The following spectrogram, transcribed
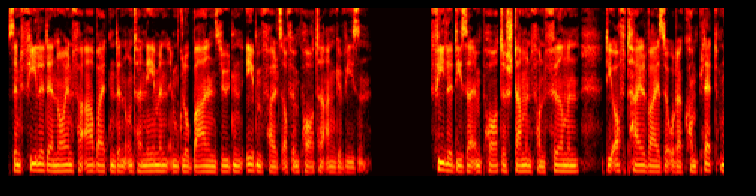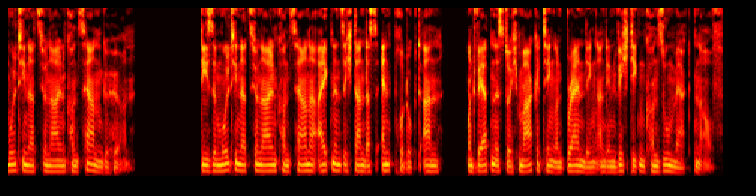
sind viele der neuen verarbeitenden Unternehmen im globalen Süden ebenfalls auf Importe angewiesen. Viele dieser Importe stammen von Firmen, die oft teilweise oder komplett multinationalen Konzernen gehören. Diese multinationalen Konzerne eignen sich dann das Endprodukt an und werten es durch Marketing und Branding an den wichtigen Konsummärkten auf.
